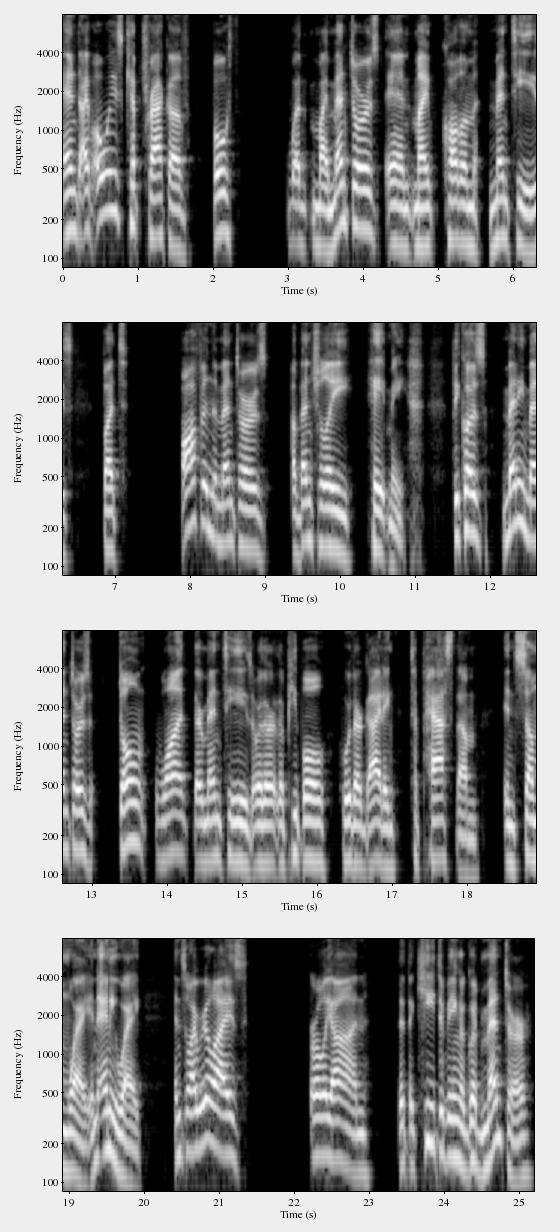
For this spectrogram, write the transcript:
And I've always kept track of both what my mentors and my call them mentees, but often the mentors eventually hate me because many mentors don't want their mentees or their, the people who they're guiding to pass them in some way, in any way. And so I realized early on that the key to being a good mentor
